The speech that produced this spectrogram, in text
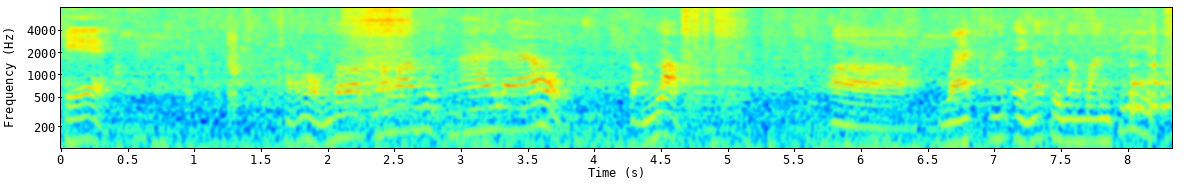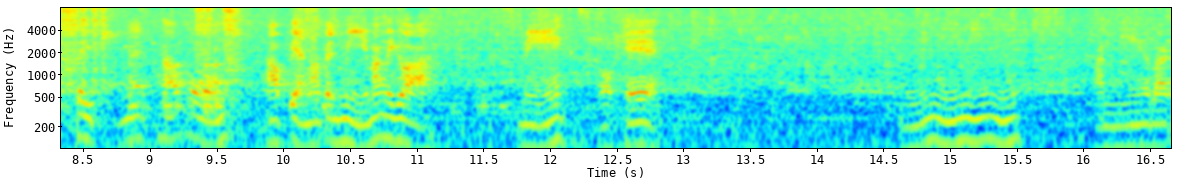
เคครับผมสำหรับรางวัลสุดท้ายแล้วสำหรับแว็กนั่นเองก็คือรางวัลที่10นะครับผมเอาเปลี่ยนมาเป็นหมีบ้างดีกว่าหมีโอเคหมีหมีหมีหมีอันนี้ละ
